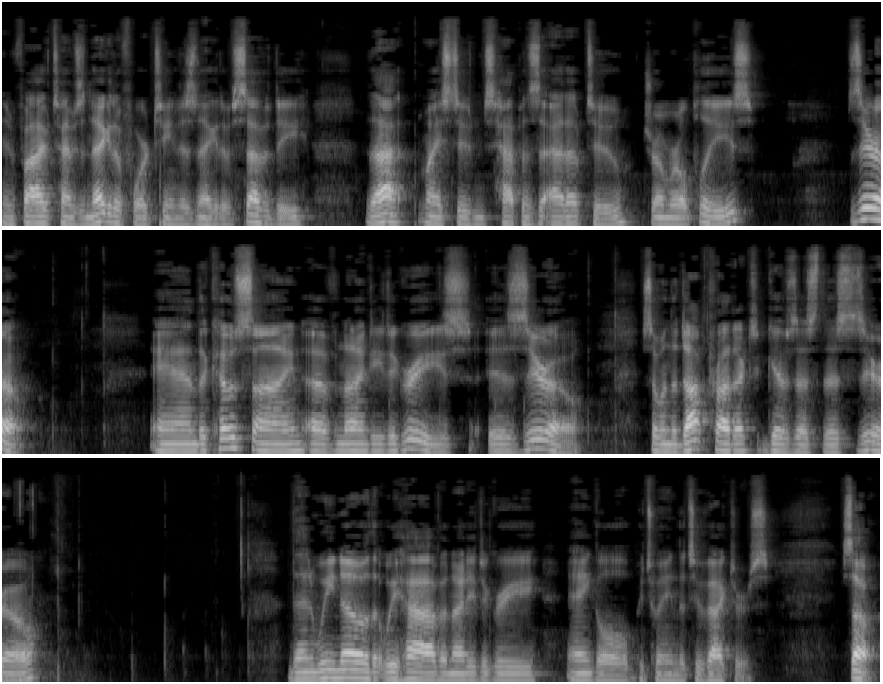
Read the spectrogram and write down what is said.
And 5 times negative 14 is negative 70. That, my students, happens to add up to, drumroll please, 0. And the cosine of 90 degrees is 0. So when the dot product gives us this 0, then we know that we have a 90 degree angle between the two vectors. So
